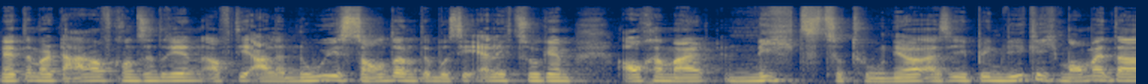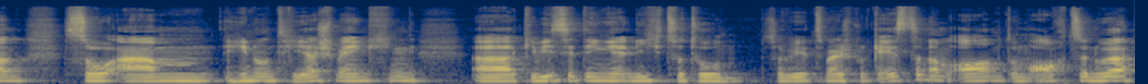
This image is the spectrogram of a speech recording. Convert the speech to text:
nicht einmal darauf konzentrieren, auf die Alanui, sondern, und da muss ich ehrlich zugeben, auch einmal nichts zu tun. Ja? Also ich bin wirklich momentan so am Hin- und Herschwenken, äh, gewisse Dinge nicht zu tun. So wie zum Beispiel gestern am Abend um 18 Uhr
